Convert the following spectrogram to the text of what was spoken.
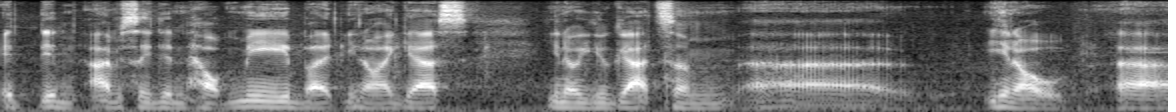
it didn't obviously didn't help me, but you know, I guess you know you got some, uh, you know, uh,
